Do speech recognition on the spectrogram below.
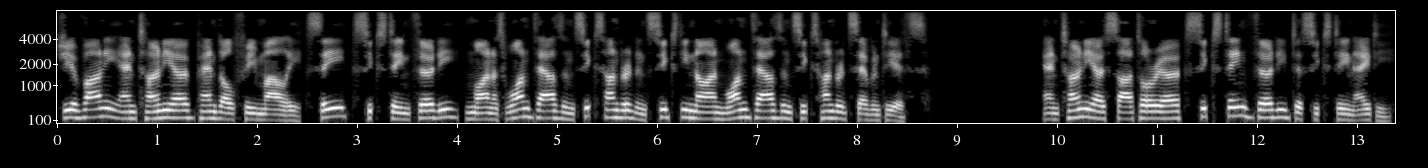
Giovanni Antonio Pandolfi Mealli, c. 1630, minus 1669 1670. Antonio Sartorio, 1630–1680.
